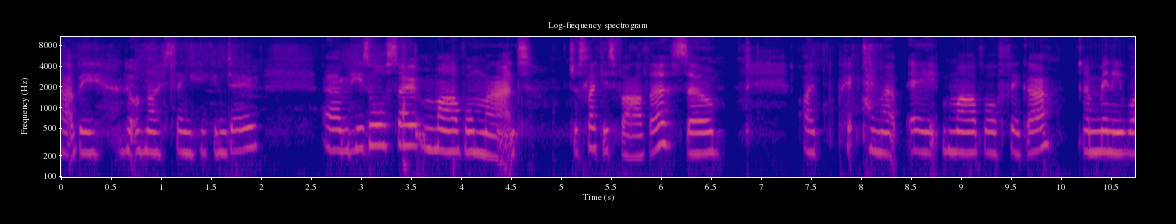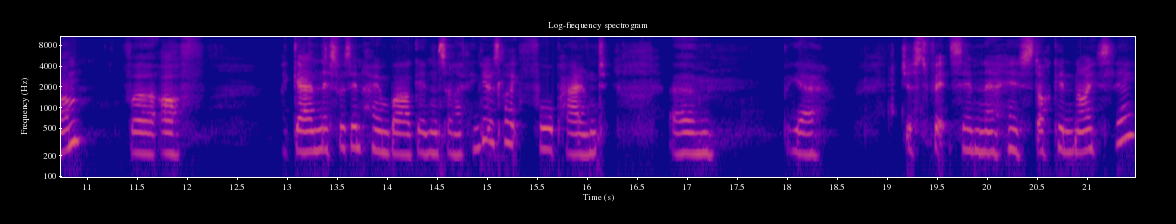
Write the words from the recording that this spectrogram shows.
that'd be a little nice thing he can do. Um, he's also Marvel mad, just like his father, so I picked him up a Marvel figure, a mini one, for off. Again, this was in Home Bargains, and I think it was like £4. Um, but yeah, just fits in his stocking nicely.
